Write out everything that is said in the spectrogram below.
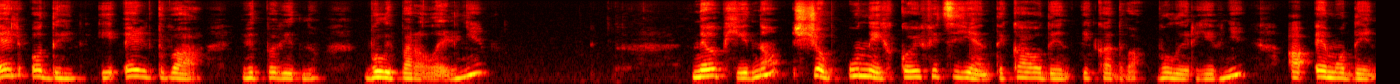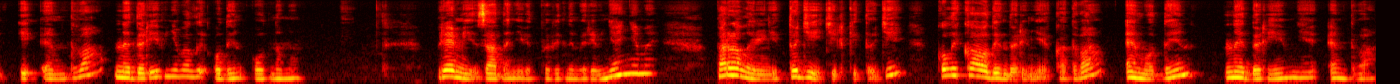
L1 і L2, відповідно, були паралельні, необхідно, щоб у них коефіцієнти К1 і К2 були рівні, а М1 і М2 не дорівнювали один одному. Прямі, задані відповідними рівняннями, паралельні тоді і тільки тоді, коли К1 дорівнює К2, М1 не дорівнює М2.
